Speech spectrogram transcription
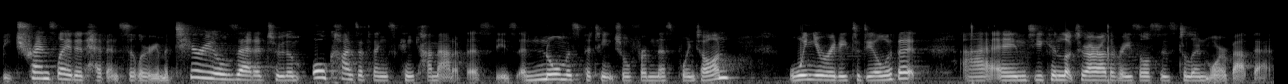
be translated, have ancillary materials added to them. All kinds of things can come out of this. There's enormous potential from this point on when you're ready to deal with it. Uh, and you can look to our other resources to learn more about that.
